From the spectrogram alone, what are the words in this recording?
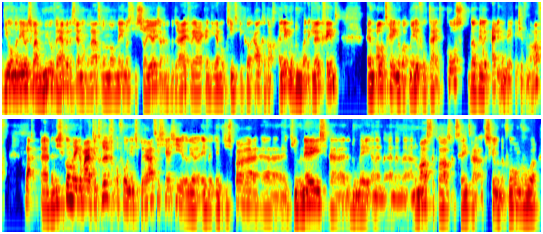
die ondernemers waar we het nu over hebben, dat zijn inderdaad ondernemers die serieus aan het bedrijf werken. Die hebben ook zoiets, ik wil elke dag alleen maar doen wat ik leuk vind. En al hetgene wat me heel veel tijd kost, daar wil ik eigenlijk een beetje van af. Ja. Uh, dus je komt regelmatig terug of voor een inspiratiesessie, weer even eventjes sparren, uh, Q&A's, doe mee aan een, aan, een, aan een masterclass, et cetera, verschillende vormen voor.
